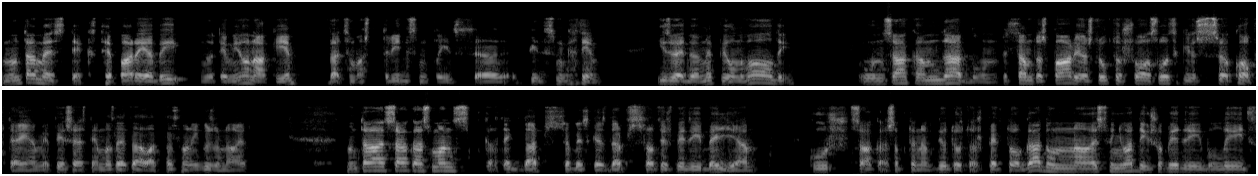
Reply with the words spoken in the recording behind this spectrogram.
Un, un tā mēs tie, kas tie pārējie bija, no tiem jaunākajiem, vecumā 30 līdz 50 gadiem, izveidojām nepilnu valdi un sākām darbu. Un pēc tam tos pārējos struktūras valsts locekļus kooptējām, ja piesaistījām mazliet vēlāk, personīgi uzrunājot. Un tā sākās mans teikt, darbs, sabiedriskais darbs Latvijas biedrība Beļģijā, kurš sākās aptuveni 2005. gadu, un es viņu vadīju šo biedrību līdz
